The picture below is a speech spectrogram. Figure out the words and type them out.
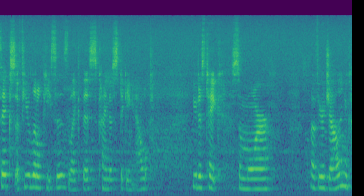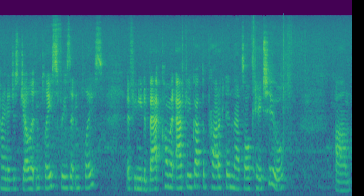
fix a few little pieces like this kind of sticking out, you just take some more of your gel and you kind of just gel it in place, freeze it in place. If you need to back comb it after you've got the product in, that's okay too. Um,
